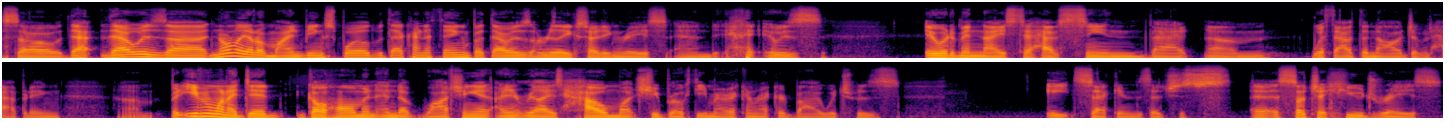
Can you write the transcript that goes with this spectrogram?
So that that was uh, normally I don't mind being spoiled with that kind of thing, but that was a really exciting race, and it was it would have been nice to have seen that um, without the knowledge of it happening. Um, but even when I did go home and end up watching it, I didn't realize how much she broke the American record by, which was eight seconds. That's just uh, such a huge race.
